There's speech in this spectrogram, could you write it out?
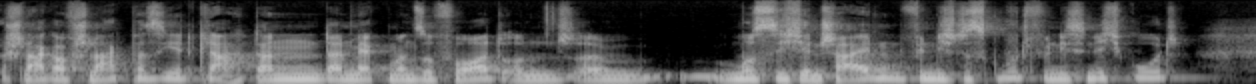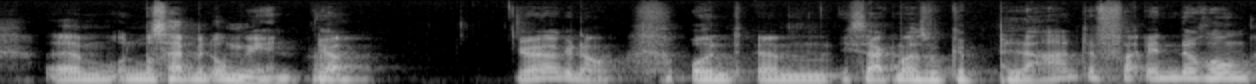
Schlag auf Schlag passiert, klar, dann, dann merkt man sofort und ähm, muss sich entscheiden, finde ich das gut, finde ich es nicht gut ähm, und muss halt mit umgehen. Ja. Ja, ja genau. Und ähm, ich sag mal so geplante Veränderung,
